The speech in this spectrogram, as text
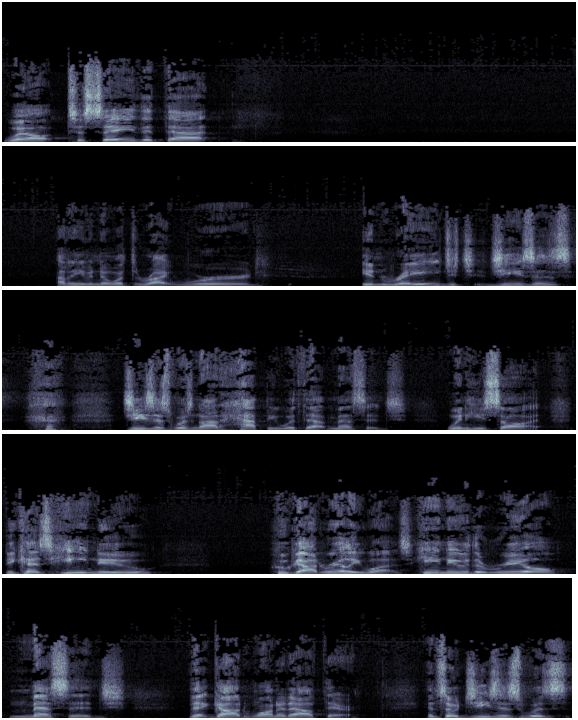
Well, to say that that I don't even know what the right word, enraged Jesus. Jesus was not happy with that message when he saw it because he knew who God really was. He knew the real message that God wanted out there. And so Jesus was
